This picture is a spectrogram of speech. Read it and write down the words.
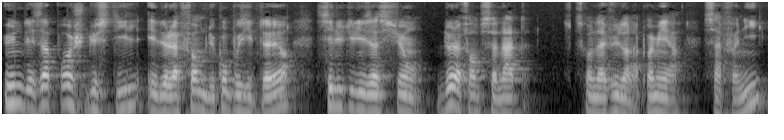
Une des approches du style et de la forme du compositeur, c'est l'utilisation de la forme sonate, ce qu'on a vu dans la première symphonie,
